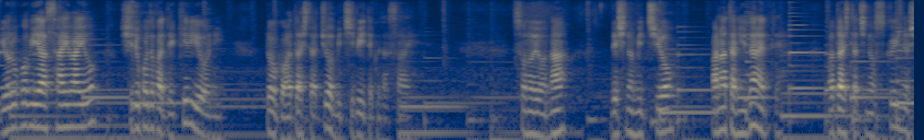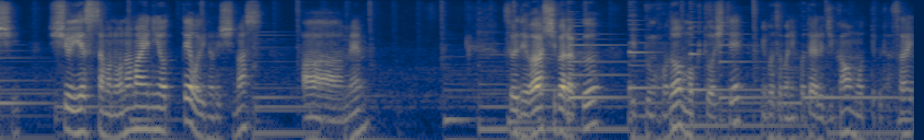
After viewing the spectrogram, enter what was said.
喜びや幸いを知ることができるようにどうか私たちを導いてください。そのような弟子の道をあなたに委ねて私たちの救い主主イエス様のお名前によってお祈りします。アーメン。それではしばらく1分ほど黙祷して御言葉に答える時間を持ってください。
